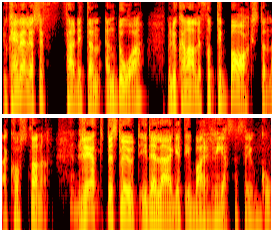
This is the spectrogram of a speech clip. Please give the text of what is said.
Du kan ju välja sig färdigt den ändå, men du kan aldrig få tillbaks den där kostnaden. Rätt beslut i det läget är bara att resa sig och gå.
